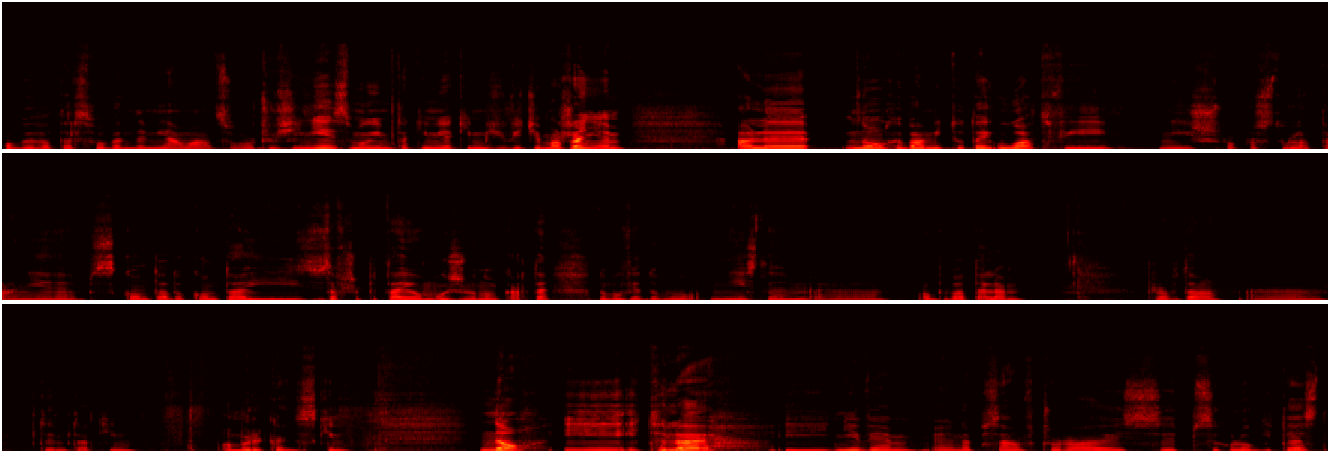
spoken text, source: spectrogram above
obywatelstwo będę miała, co oczywiście nie jest moim takim jakimś, wiecie, marzeniem, ale no chyba mi tutaj ułatwi niż po prostu latanie z kąta do kąta i zawsze pytają o zieloną kartę, no bo wiadomo, nie jestem e, obywatelem, prawda, e, tym takim amerykańskim. No i, i tyle. I nie wiem, e, napisałam wczoraj z psychologii test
